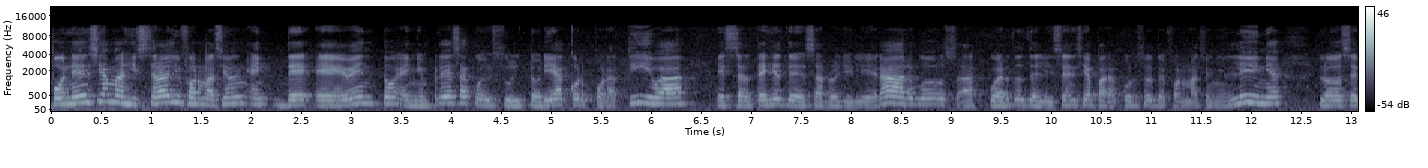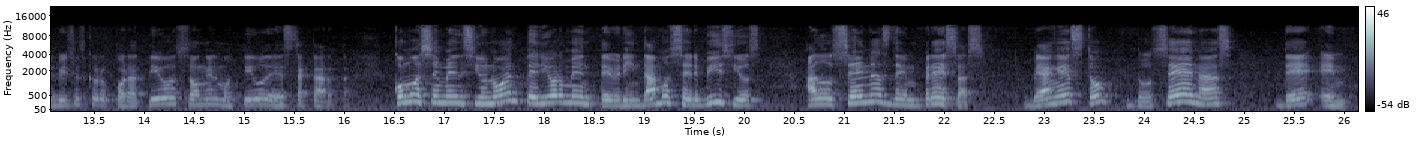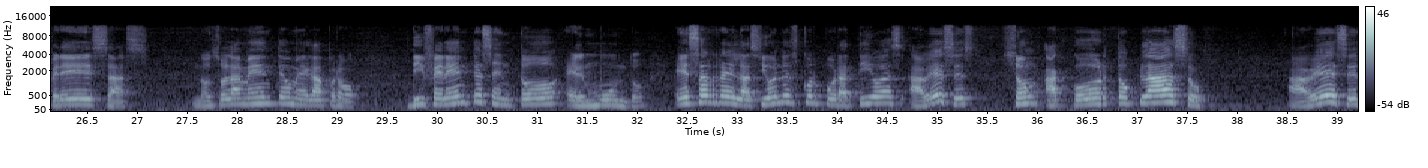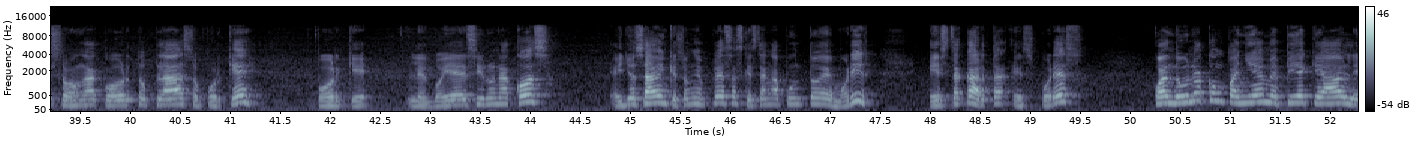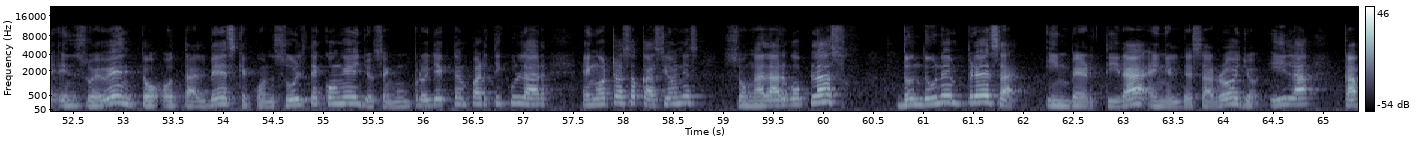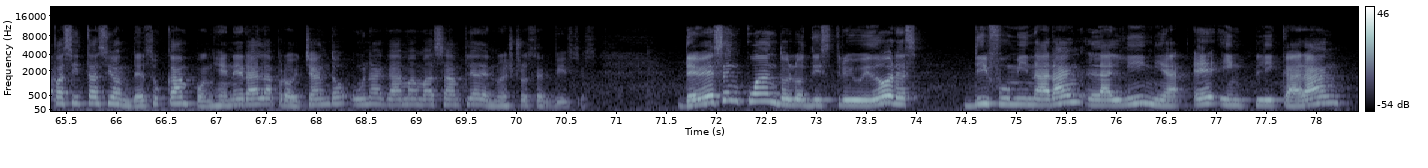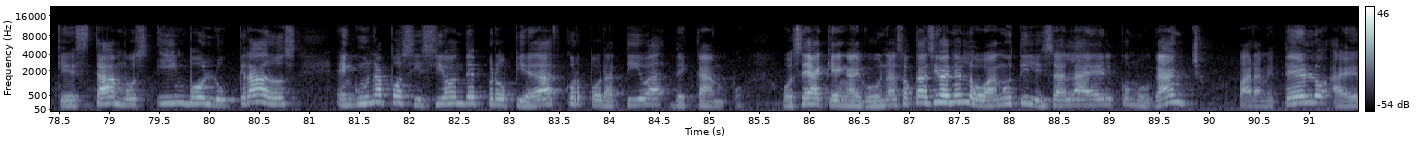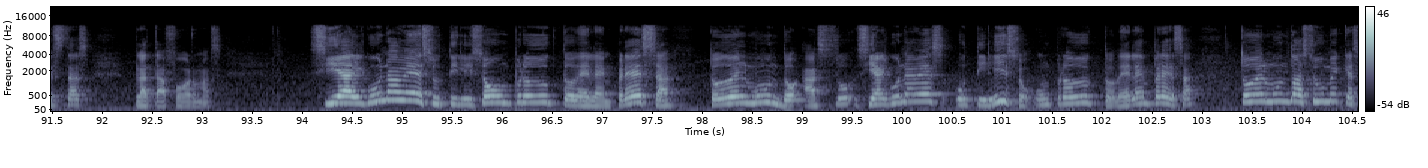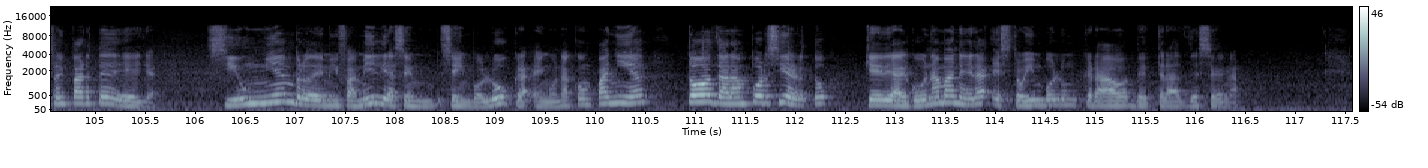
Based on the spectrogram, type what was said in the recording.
Ponencia magistral y formación de evento en empresa, consultoría corporativa, estrategias de desarrollo y liderazgos, acuerdos de licencia para cursos de formación en línea. Los servicios corporativos son el motivo de esta carta. Como se mencionó anteriormente, brindamos servicios a docenas de empresas. Vean esto, docenas de empresas, no solamente Omega Pro, diferentes en todo el mundo. Esas relaciones corporativas a veces son a corto plazo. A veces son a corto plazo. ¿Por qué? Porque les voy a decir una cosa. Ellos saben que son empresas que están a punto de morir. Esta carta es por eso. Cuando una compañía me pide que hable en su evento o tal vez que consulte con ellos en un proyecto en particular, en otras ocasiones son a largo plazo, donde una empresa invertirá en el desarrollo y la capacitación de su campo en general aprovechando una gama más amplia de nuestros servicios. De vez en cuando los distribuidores difuminarán la línea e implicarán que estamos involucrados en una posición de propiedad corporativa de campo. O sea que en algunas ocasiones lo van a utilizar a él como gancho para meterlo a estas plataformas. Si alguna vez utilizó un producto de la empresa, todo el mundo, si alguna vez utilizo un producto de la empresa, todo el mundo asume que soy parte de ella. Si un miembro de mi familia se, se involucra en una compañía, todos darán por cierto que de alguna manera estoy involucrado detrás de escena.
